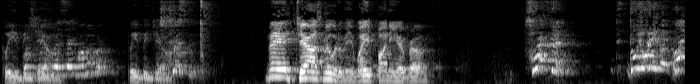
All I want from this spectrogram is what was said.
Please be What's? J.R. Say my number? Please be It's J.R. Man, J.R. Smith would have been way funnier, bro. Tristan! Do you even play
